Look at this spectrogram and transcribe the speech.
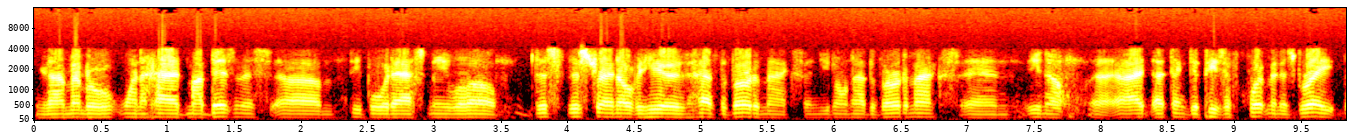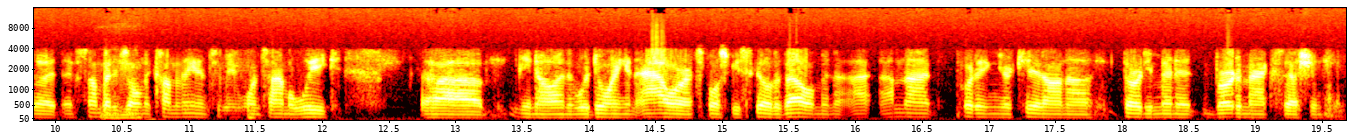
you know, I remember when I had my business, um, people would ask me, "Well, this this train over here has the Vertimax, and you don't have the Vertimax." And you know, I, I think the piece of equipment is great, but if somebody's mm-hmm. only coming in to me one time a week, uh, you know, and we're doing an hour, it's supposed to be skill development. I, I'm not putting your kid on a 30-minute Vertimax session,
